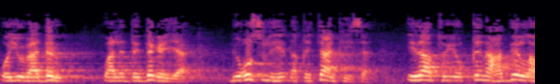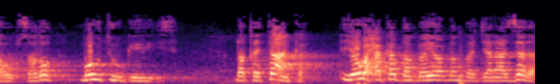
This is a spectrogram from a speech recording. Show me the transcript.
Wa waa la degdegayaa biuslihi dhaqitaankiisa. Idaa tuyuqina haddii la hubsado mowtuhu geeridiisa. Dhaqitaanka iyo waxa ka dambeeya o dhanba janaazada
